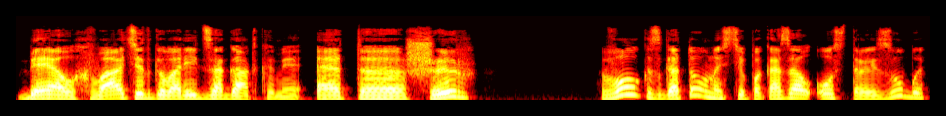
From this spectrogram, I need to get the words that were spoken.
«Бел, хватит говорить загадками. Это Шир?» Волк с готовностью показал острые зубы,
